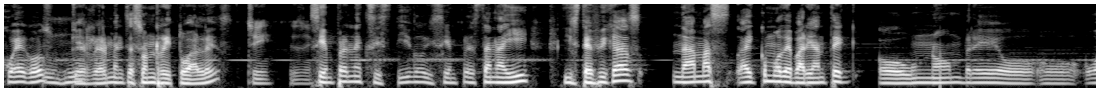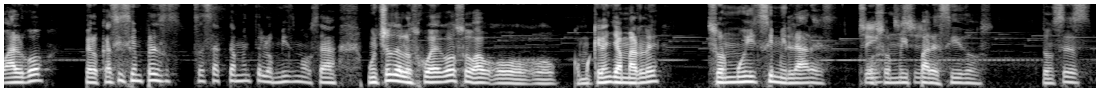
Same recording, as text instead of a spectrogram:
juegos que realmente son rituales, Sí, sí, sí. siempre han existido y siempre están ahí. Y si te fijas, nada más hay como de variante o un nombre o, o- o algo, pero casi siempre es exactamente lo mismo. O sea, muchos de los juegos o, o- como quieren llamarle, son muy similares Sí, o son muy parecidos. Entonces,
